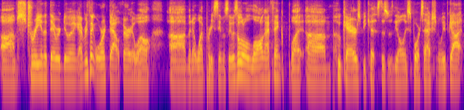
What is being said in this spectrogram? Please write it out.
um, stream that they were doing, everything worked out very well, um, and it went pretty seamlessly. It was a little long, I think, but um, who cares? Because this was the only sports action we've got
